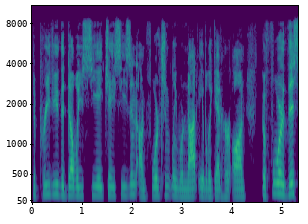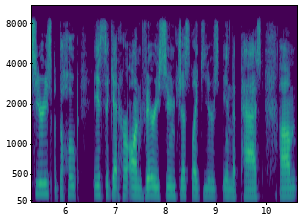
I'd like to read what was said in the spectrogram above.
to preview the WCHA season. Unfortunately, we're not able to get her on before this series, but the hope is to get her on very soon, just like years in the past. Um,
